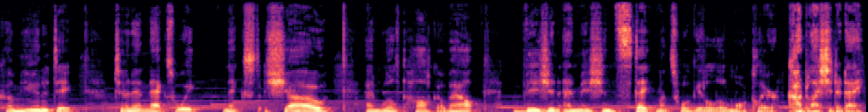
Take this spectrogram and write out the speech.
community, tune in next week, next show, and we'll talk about vision and mission statements. We'll get a little more clear. God bless you today.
